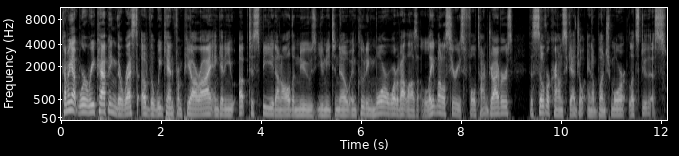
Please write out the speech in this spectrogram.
Coming up, we're recapping the rest of the weekend from PRI and getting you up to speed on all the news you need to know, including more World of Outlaws late model series full time drivers, the Silver Crown schedule, and a bunch more. Let's do this.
